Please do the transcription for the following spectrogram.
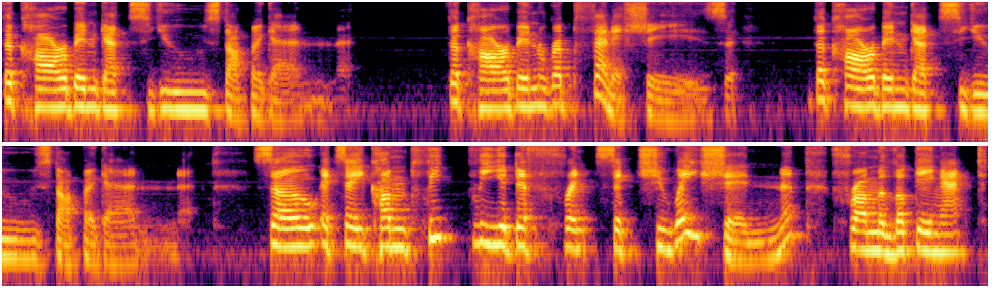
The carbon gets used up again. The carbon replenishes. The carbon gets used up again. So it's a completely different situation from looking at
